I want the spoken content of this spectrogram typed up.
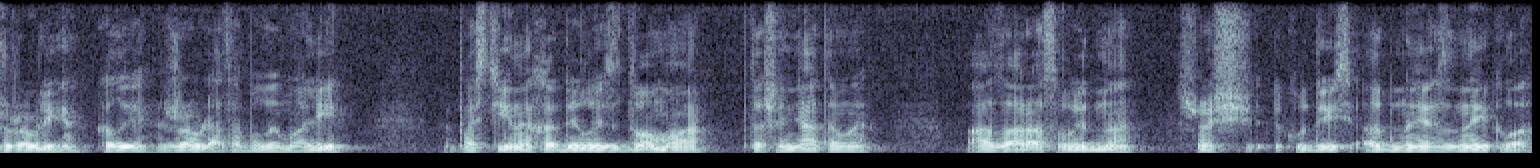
Журавлі, коли журавлята були малі, постійно ходили з двома пташенятами. А зараз видно, що кудись одне зникло.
